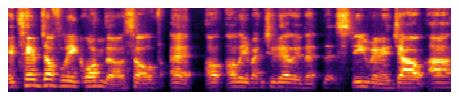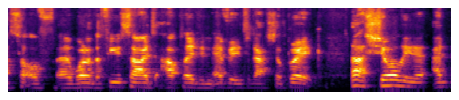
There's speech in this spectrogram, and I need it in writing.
In terms of League One, though, sort of, uh, Ollie mentioned earlier that, that Stevenage are, are sort of uh, one of the few sides that have played in every international break. That's surely an,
